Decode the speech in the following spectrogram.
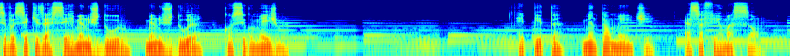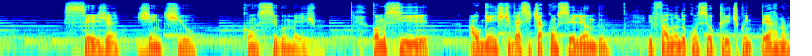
se você quiser ser menos duro, menos dura consigo mesma, repita mentalmente essa afirmação. Seja gentil consigo mesmo. Como se alguém estivesse te aconselhando e falando com seu crítico interno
